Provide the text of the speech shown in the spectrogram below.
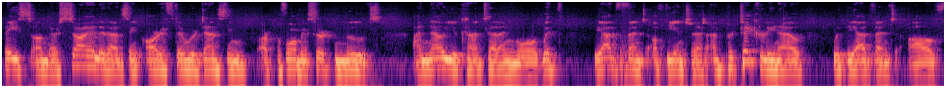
based on their style of dancing or if they were dancing or performing certain moves. And now you can't tell anymore with the advent of the internet, and particularly now with the advent of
